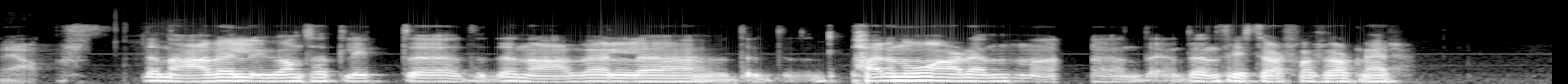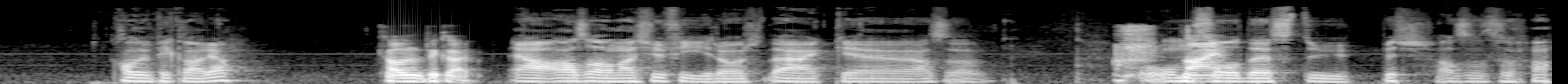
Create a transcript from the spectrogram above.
ja. Den er vel uansett litt eh, Den er vel eh, Per nå er den eh, den- frister i hvert fall klart mer. Calvin Picard, ja. Calvin Picard. Ja, altså, han er 24 år. Det er ikke Altså Om så det stuper, altså, så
